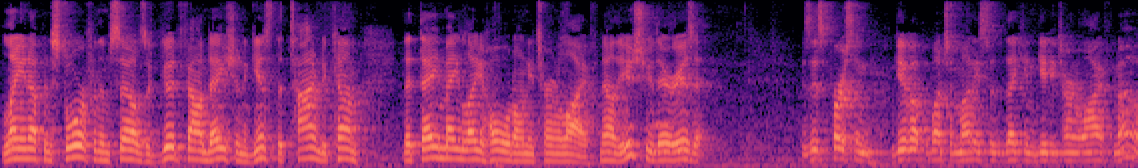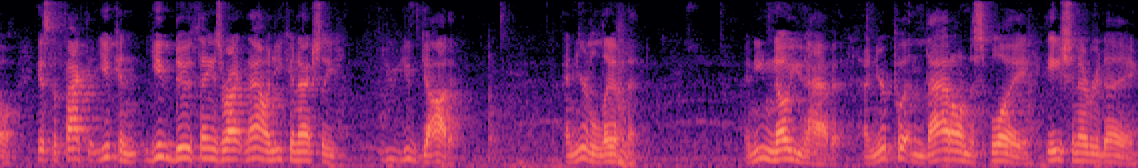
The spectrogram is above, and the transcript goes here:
laying up in store for themselves a good foundation against the time to come, that they may lay hold on eternal life. Now, the issue there isn't Does this person give up a bunch of money so that they can get eternal life? No. It's the fact that you can you do things right now and you can actually you, you've got it. And you're living it. And you know you have it. And you're putting that on display each and every day.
